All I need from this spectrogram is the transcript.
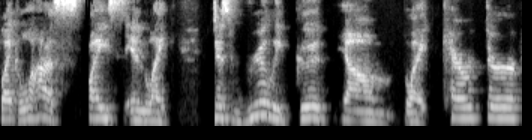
like a lot of spice and like just really good, um, like character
